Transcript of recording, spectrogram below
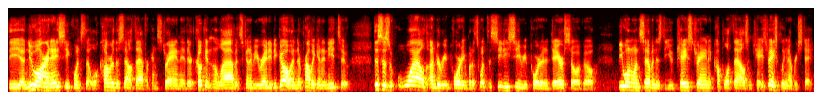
the uh, new RNA sequence that will cover the South African strain. They, they're cooking it in the lab. It's going to be ready to go, and they're probably going to need to. This is wild underreporting, but it's what the CDC reported a day or so ago. B117 is the UK strain, a couple of thousand cases, it's basically in every state.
